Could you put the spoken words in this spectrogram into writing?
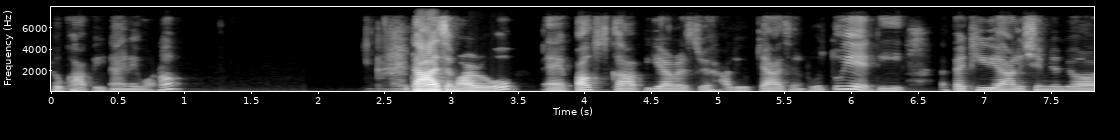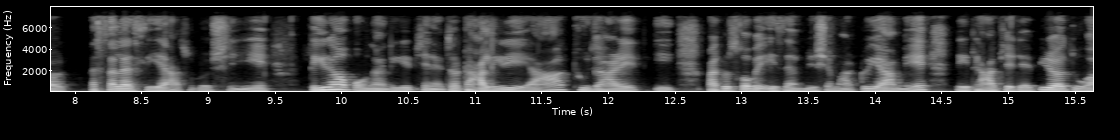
ဒုက္ခပေးနိုင်တယ်ပေါ့နော်ဒါကကျွန်တော်တို့ အဲ box car PRS ဆိုတဲ့ဟာလေးကိုပြခြင်းလို့သူ့ရဲ့ဒီ bacteria လေးရှင်းမျိုးမျိုး bacillus လေးရဆိုလို့ရှိရင်လေးထောက်ပုံစံလေးတွေဖြစ်နေတယ်ဒါလေးတွေကထူးခြားတဲ့ဒီ microscopic examination မှာတွေ့ရမယ်နေထားဖြစ်တယ်ပြီးတော့သူက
